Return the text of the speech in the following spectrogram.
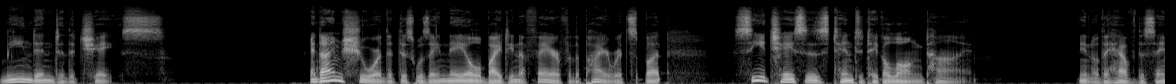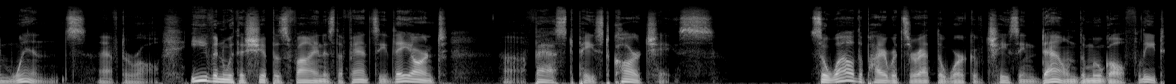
leaned into the chase. And I'm sure that this was a nail biting affair for the pirates, but sea chases tend to take a long time. You know, they have the same winds, after all. Even with a ship as fine as the Fancy, they aren't a fast paced car chase. So while the pirates are at the work of chasing down the Mughal fleet,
